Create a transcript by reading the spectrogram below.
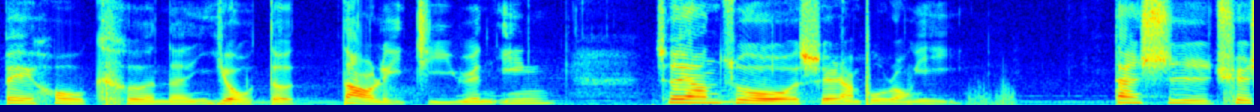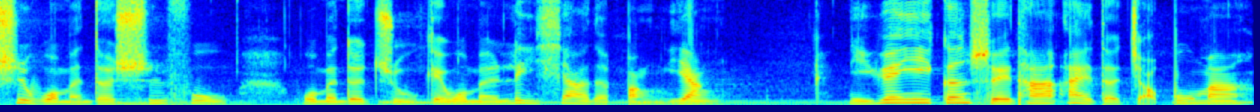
背后可能有的。道理及原因，这样做虽然不容易，但是却是我们的师父、我们的主给我们立下的榜样。你愿意跟随他爱的脚步吗？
